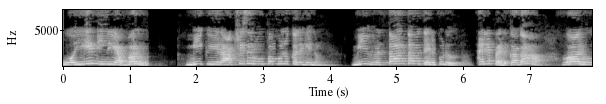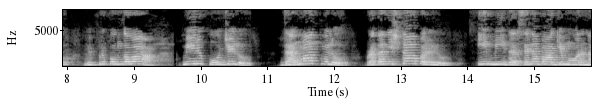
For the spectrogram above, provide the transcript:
ఓయి మీరు ఎవ్వరు? మీకు ఈ రాక్షస రూపములు కలిగిను. మీ వృత్తాంతము తెలుపుడు అని పలుకగా వారు విప్రుపొంగవా? మీరు పూజ్యులు ధర్మాత్ములు వ్రతనిష్టాపరులు ఈ మీ దర్శన భాగ్యము వలన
